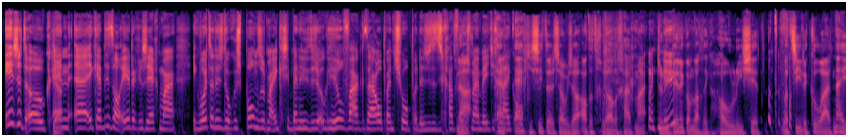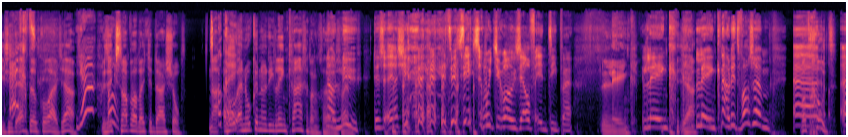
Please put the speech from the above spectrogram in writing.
Is het ook. Ja. En eh, ik heb dit al eerder gezegd, maar ik word er dus door gesponsord. Maar ik ben nu dus ook heel vaak daarop aan het shoppen. Dus het gaat volgens Nou, mij een beetje gelijk op. echt, je ziet er sowieso altijd geweldig uit. Maar toen ik binnenkwam dacht ik, holy shit. Wat zie je er cool uit. Nee, je ziet er echt heel cool uit, ja. Ja? Dus ik Oh. snap wel dat je daar shopt. Nou, en, hoe, en hoe kunnen we die link krijgen dan? Nou, Glenn? nu. Dus als je. dus deze moet je gewoon zelf intypen. Link. Link. Ja. Link. Nou, dit was hem. Eh, Wat goed. eh,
